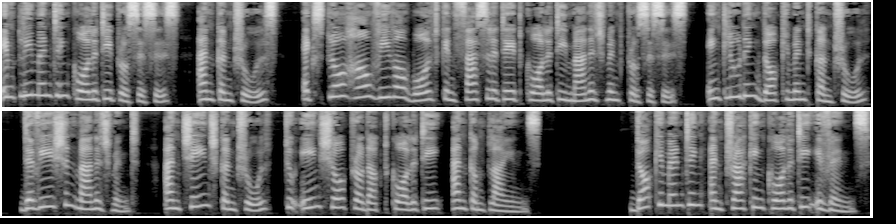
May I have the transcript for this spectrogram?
Implementing quality processes and controls. Explore how Veeva Vault can facilitate quality management processes, including document control, deviation management, and change control to ensure product quality and compliance. Documenting and tracking quality events.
